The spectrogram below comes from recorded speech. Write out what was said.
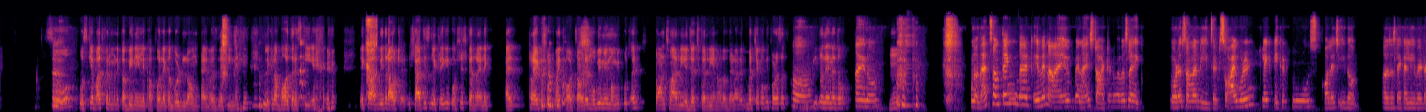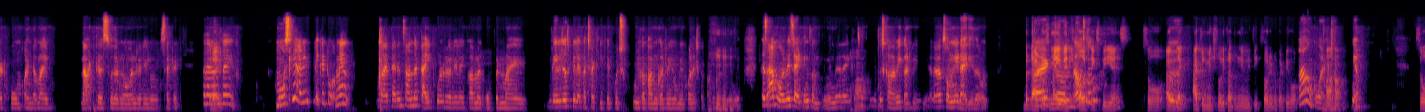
so Hmm. उसके बाद फिर मैंने कभी नहीं लिखा for like a good long time I was like नहीं लिखना बहुत रिस्की है एक तो आदमी इधर आउटलेट शादी से लिखने की कोशिश कर रहा है like I try to put my thoughts out and movie में मम्मी पूछ टॉन्ट्स मार रही है जज कर रही है and all of that I'm like, बच्चे को भी थोड़ा सा Oh, तो लेने दो I know. Hmm. no, that's something that even I, when I started, I was like, what if someone reads it? So I wouldn't like take it to s- college either. I was just like, I'll leave it at home under my mattress so that no one really looks at it. But then I was Right. like, mostly I didn't take it to, I mean, my parents aren't the type who'll really like come and open my, they'll just be like, अच्छा ठीक है कुछ school का काम कर रही होगी college का काम कर रही होगी because I'm always writing something and they're like अच्छा हाँ. ठीक है कुछ काम ही कर रही होगी and I have so many diaries around But that was But, my um, very I was first more- experience So I would Hmm. like actually मेरी story खत्म नहीं हुई थी. Sorry to cut you off. Oh, go ahead. हाँ, go हाँ, ahead. Yeah. हम्म. So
